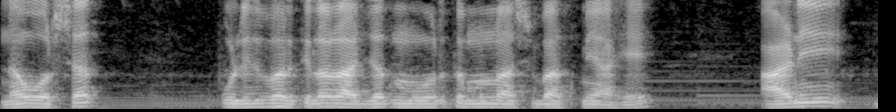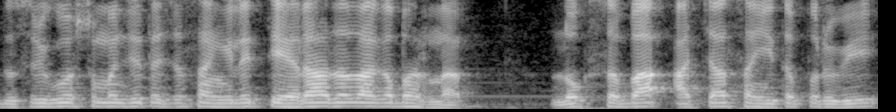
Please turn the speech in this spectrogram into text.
नऊ वर्षात पोलीस भरतीला राज्यात मुहूर्त म्हणून अशी बातमी आहे. आणि दुसरी गोष्ट म्हणजे त्याच्या सांगितले तेरा हजार जागा भरणार. लोकसभा आचारसंहितेपूर्वी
